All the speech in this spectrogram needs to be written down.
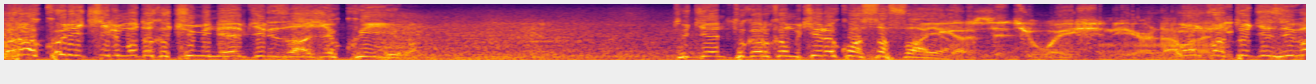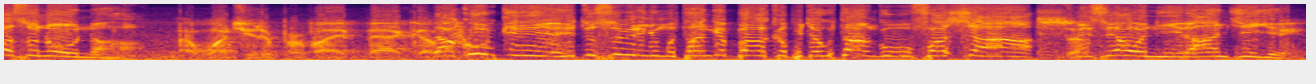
Barakurikira imodoka cumi n'ebyiri zaje kwiba. Tugenda tugaruka mu kirere kwa You safaya got a situation here, and I'm wumva gonna. tugize ibibazo nonaha I want you to provide backup. ndakubwiye hita usubira inyuma utange backup ujya gutanga ubufasha So- misi yawe ntirangiye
